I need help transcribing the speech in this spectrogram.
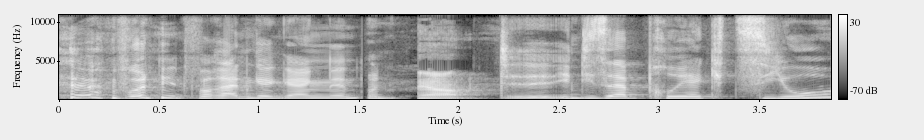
von den vorangegangenen. Und Ja. in dieser Projektion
